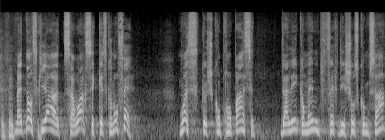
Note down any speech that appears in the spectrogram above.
Maintenant, ce qu'il y a à savoir, c'est qu'est-ce qu'on en fait? Moi, ce que je ne comprends pas, c'est d'aller quand même faire des choses comme ça,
